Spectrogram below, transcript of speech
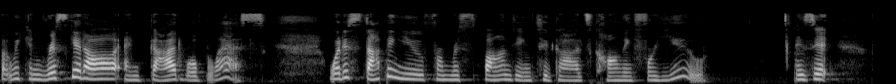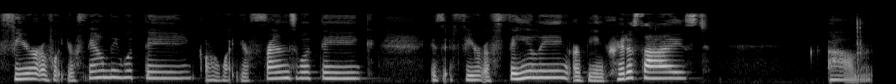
but we can risk it all and God will bless. What is stopping you from responding to God's calling for you? Is it fear of what your family would think or what your friends would think? Is it fear of failing or being criticized? Um,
